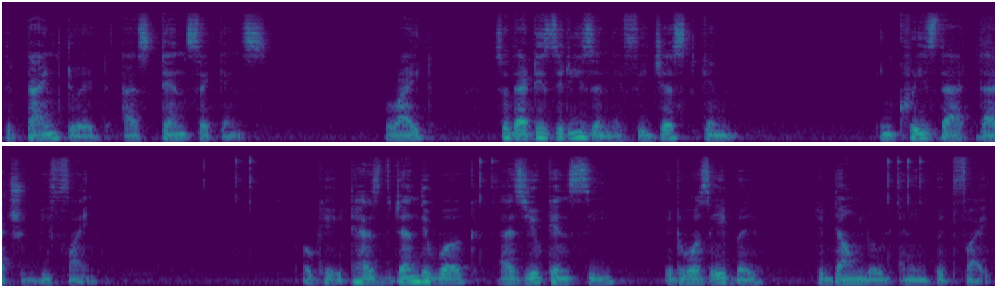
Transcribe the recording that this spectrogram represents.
the time to it as 10 seconds right? So that is the reason. If we just can increase that that should be fine. Okay it has done the work. As you can see it was able to download an input file.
